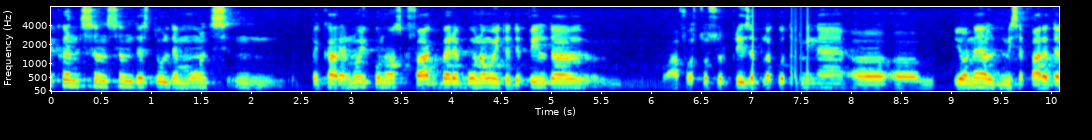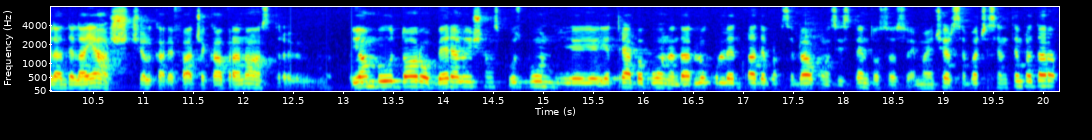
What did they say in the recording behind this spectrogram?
Bere. Uh, Pe când sunt, sunt destul de mulți mm, pe care nu-i cunosc, fac bere bună. Uite, de pildă, a fost o surpriză plăcută mine uh, uh, Ionel, mi se pare, de la, de la Iași, cel care face capra noastră. Eu am băut doar o bere a lui și am spus, bun, e, e, e treabă bună, dar lucrurile într-adevăr se beau consistent, o să să mai cer să văd ce se întâmplă, dar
